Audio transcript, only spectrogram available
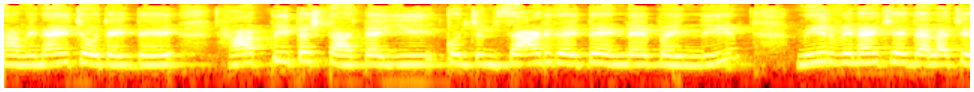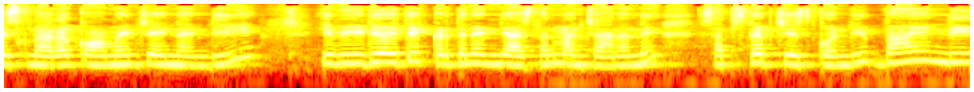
నా వినాయక చవితి అయితే హ్యాపీతో స్టార్ట్ అయ్యి కొంచెం సాడ్గా అయితే ఎండ్ అయిపోయింది. మీరు వినాయక చవితి ఎలా చేసుకున్నారో కామెంట్ చేయండి. ఈ వీడియో అయితే ఇక్కడితో ఎండ్ చేస్తాను మన ఛానల్ని సబ్స్క్రైబ్ చేసుకోండి. బాయ్ అండి.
